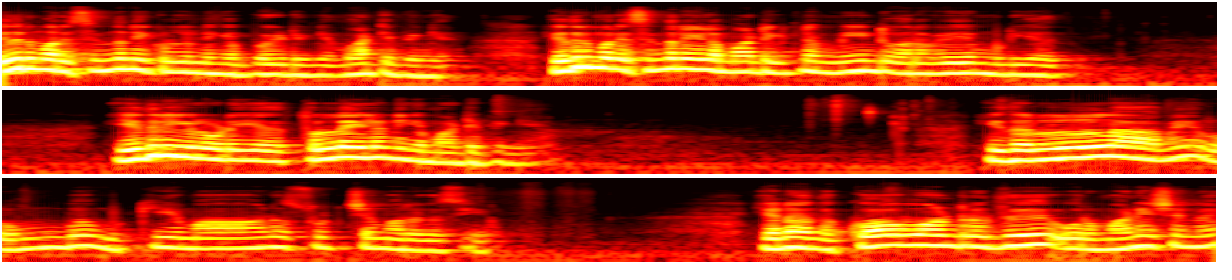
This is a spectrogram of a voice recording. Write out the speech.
எதிர்மறை சிந்தனைக்குள்ளே நீங்கள் போயிடுவீங்க மாட்டிப்பீங்க. எதிர்மறை சிந்தனையில் மாட்டிக்கிட்டினா மீண்டு வரவே முடியாது. எதிரிகளுடைய தொல்லையில் நீங்கள் மாட்டிப்பீங்க. இதெல்லாமே ரொம்ப முக்கியமான சூட்சம ரகசியம். ஏன்னா அந்த கோபன்றது ஒரு மனுஷனை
